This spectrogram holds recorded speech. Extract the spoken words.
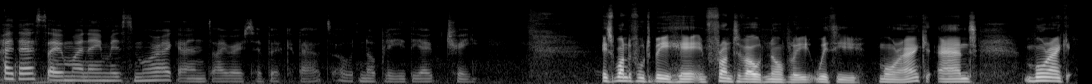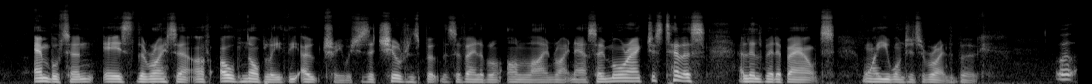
Hi there, so my name is Morag and I wrote a book about Old Knobbley, the oak tree. It's wonderful to be here in front of Old Knobbley with you, Morag. And Morag Embleton is the writer of Old Knobbley, the Oak Tree, which is a children's book that's available online right now. So, Morag, just tell us a little bit about why you wanted to write the book. Well,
